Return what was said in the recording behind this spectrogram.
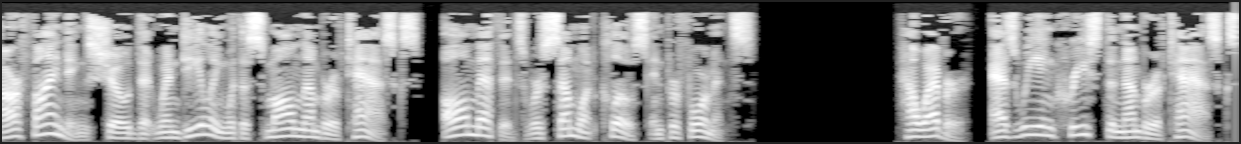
Our findings showed that when dealing with a small number of tasks, all methods were somewhat close in performance. However, as we increased the number of tasks,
